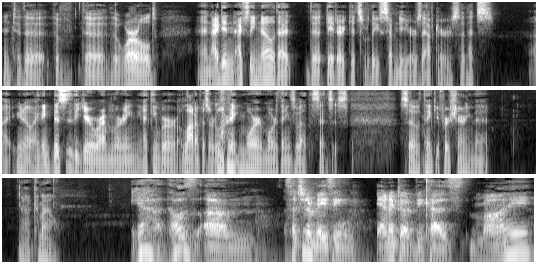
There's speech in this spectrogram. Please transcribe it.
into the the the, the world. And I didn't actually know that the data gets released 70 years after. So that's, I, you know, I think this is the year where I'm learning. I think we're, a lot of us are learning more and more things about the census. So thank you for sharing that. Uh, Kamau. Yeah, that was um, such an amazing anecdote because my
